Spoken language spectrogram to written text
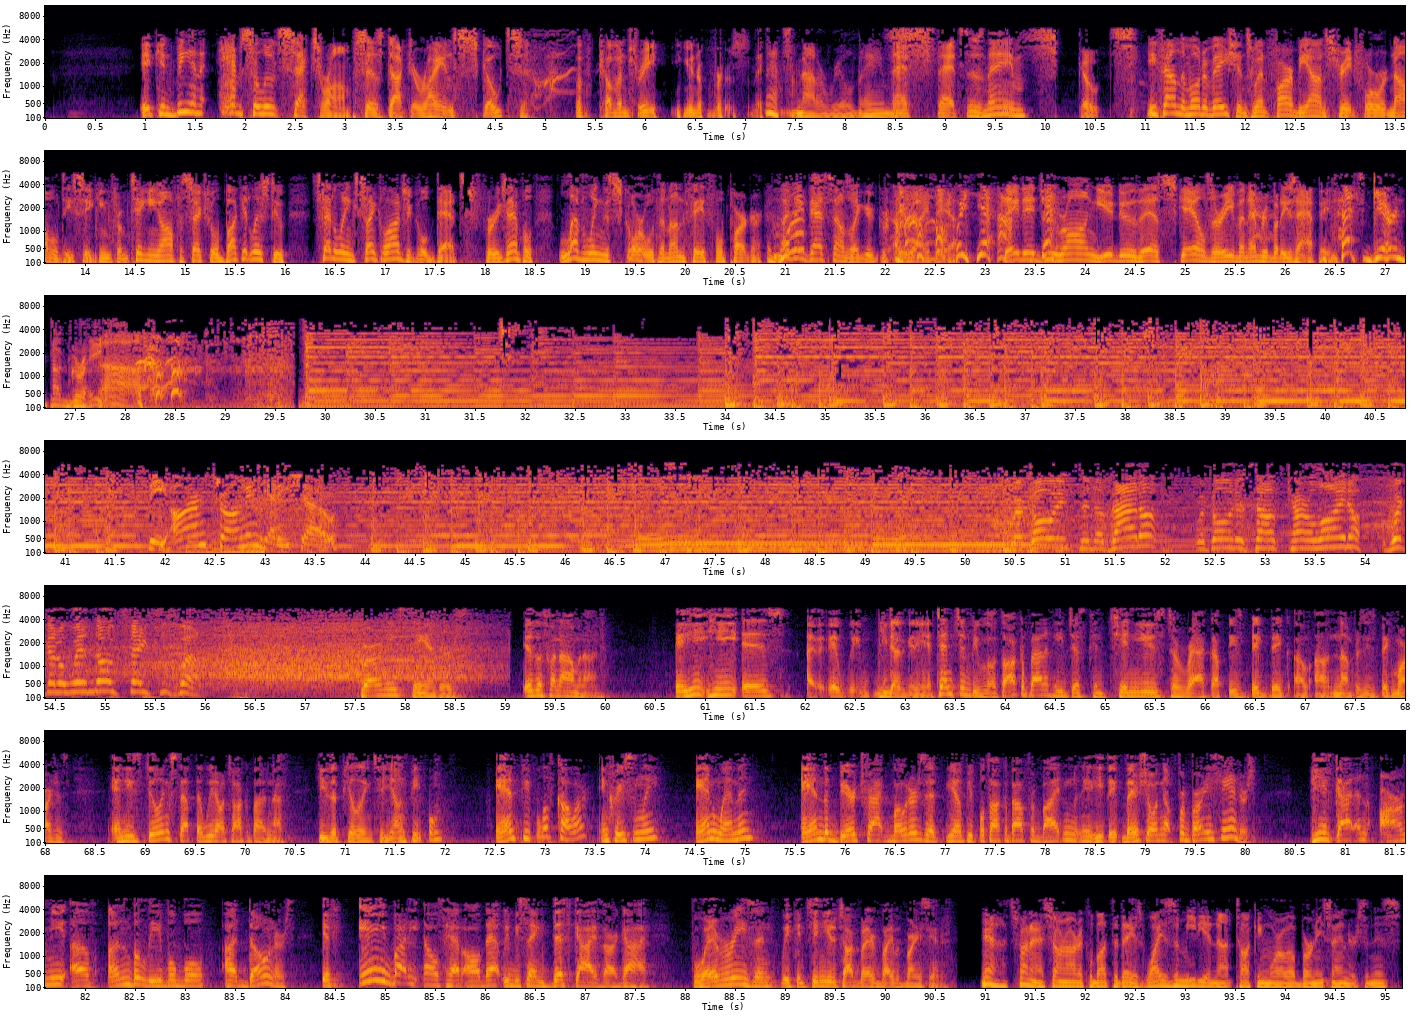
It can be an absolute sex romp, says Dr. Ryan Scoats of Coventry University. That's not a real name. That's that's his name. Goats. He found the motivations went far beyond straightforward novelty seeking, from ticking off a sexual bucket list to settling psychological debts. For example, leveling the score with an unfaithful partner. I think that sounds like a great idea. Oh, yeah. They did you wrong, you do this, scales are even, everybody's happy. That's guaranteed great. Ah. The Armstrong and Getty Show. We're going to Nevada. We're going to South Carolina. We're going to win those states as well. Bernie Sanders is a phenomenon. He he is. He doesn't get any attention. People don't talk about him. He just continues to rack up these big, big uh, uh, numbers, these big margins, and he's doing stuff that we don't talk about enough. He's appealing to young people and people of color increasingly, and women, and the beer track voters that you know people talk about for Biden. He- They're showing up for Bernie Sanders. He's got an army of unbelievable uh, donors. If anybody else had all that, we'd be saying this guy's our guy. For whatever reason, we continue to talk about everybody but Bernie Sanders. Yeah, it's funny. I saw an article about today. Is why is the media not talking more about Bernie Sanders and his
